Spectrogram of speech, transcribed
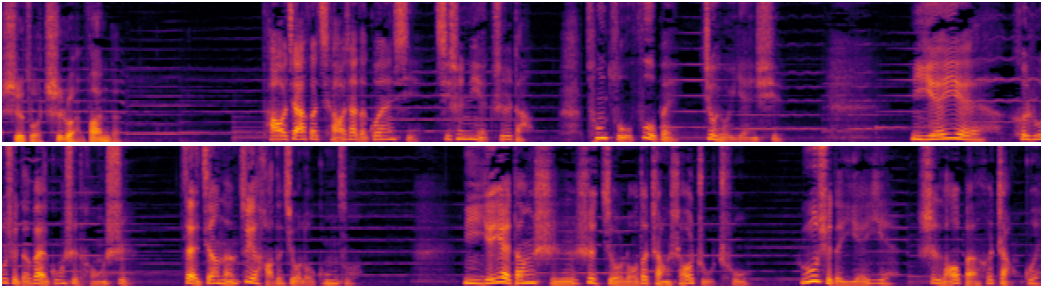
视作吃软饭的。陶家和乔家的关系，其实你也知道。从祖父辈就有延续。你爷爷和如雪的外公是同事，在江南最好的酒楼工作。你爷爷当时是酒楼的掌勺主厨，如雪的爷爷是老板和掌柜。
